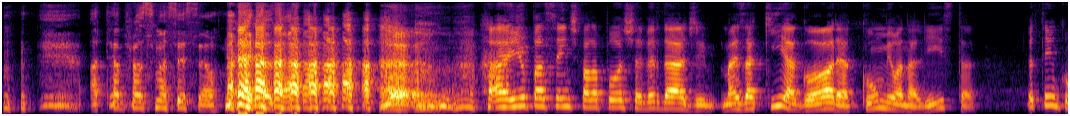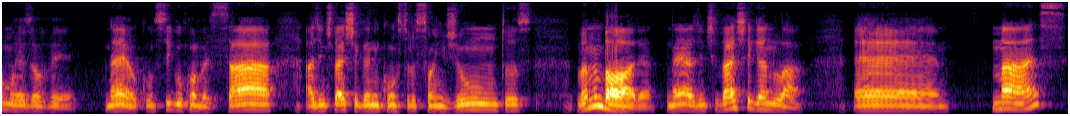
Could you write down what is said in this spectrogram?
Até a próxima sessão. Aí o paciente fala: Poxa, é verdade, mas aqui agora, com o meu analista, eu tenho como resolver. Né? Eu consigo conversar, a gente vai chegando em construções juntos, vamos embora, né? A gente vai chegando lá. É... Mas,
